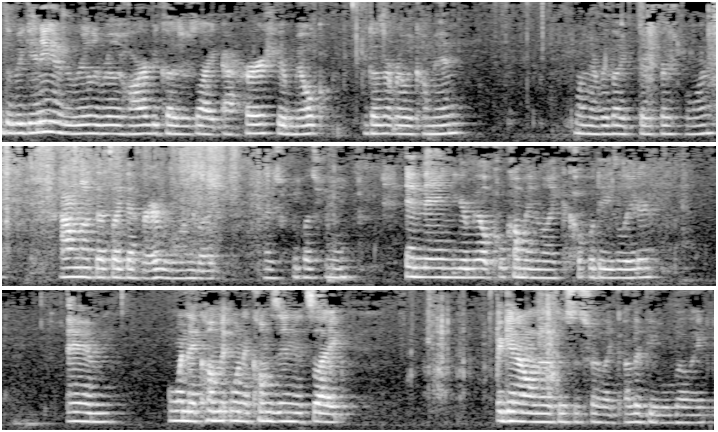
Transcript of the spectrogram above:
The beginning is really, really hard because it's like at first your milk doesn't really come in whenever like they're first born. I don't know if that's like that for everyone, but that's it was for me. And then your milk will come in like a couple days later. And when they come when it comes in, it's like again, I don't know if this is for like other people, but like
